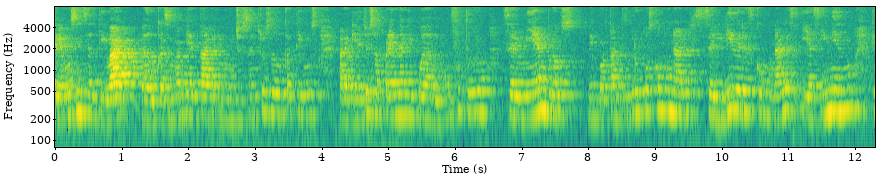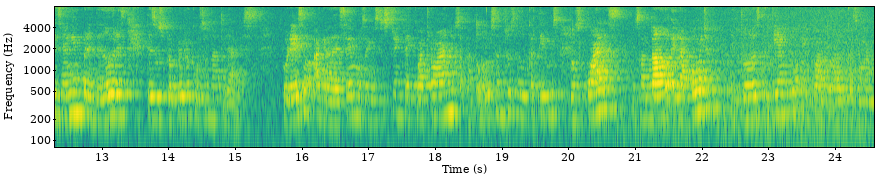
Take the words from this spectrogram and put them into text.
Queremos incentivar la educación ambiental en muchos centros educativos para que ellos aprendan y puedan en un futuro ser miembros de importantes grupos comunales, ser líderes comunales y asimismo que sean emprendedores de sus propios recursos naturales. Por eso agradecemos en estos 34 años a todos los centros educativos, los cuales nos han dado el apoyo en todo este tiempo en cuanto a la educación ambiental.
